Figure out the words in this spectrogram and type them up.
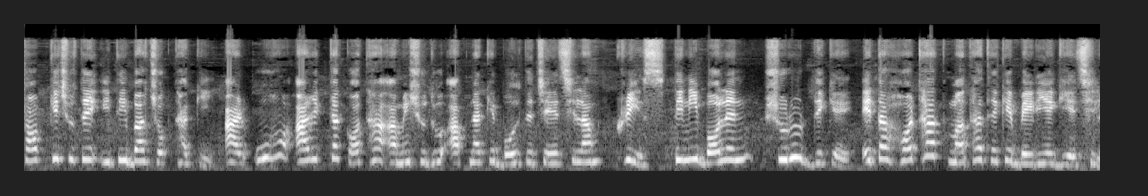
সবকিছুতে ইতিবাচক থাকি। আর উহ আরেকটা কথা আমি শুধু আপনাকে বলতে চেয়েছিলাম, ক্রিস। তিনি বলেন, শুরুর দিকে এটা হঠাৎ মাথা থেকে বেরিয়ে গিয়েছিল।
